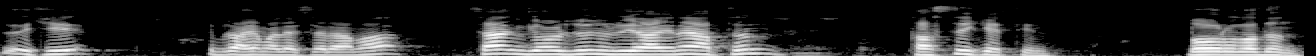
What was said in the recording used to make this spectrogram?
diyor ki İbrahim Aleyhisselam'a sen gördüğün rüyayı ne yaptın? Tasdik ettin. Doğruladın.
